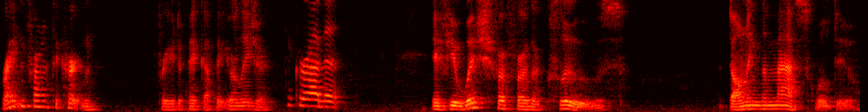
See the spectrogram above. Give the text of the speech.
right in front of the curtain for you to pick up at your leisure. I grab it. If you wish for further clues, donning the mask will do.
